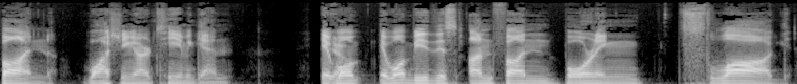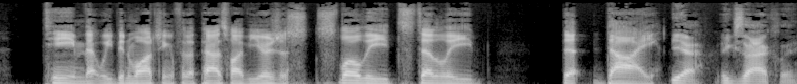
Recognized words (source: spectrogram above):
fun watching our team again. It Yep. won't it won't be this unfun, boring slog team that we've been watching for the past five years just slowly, steadily d- die. Yeah, exactly.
